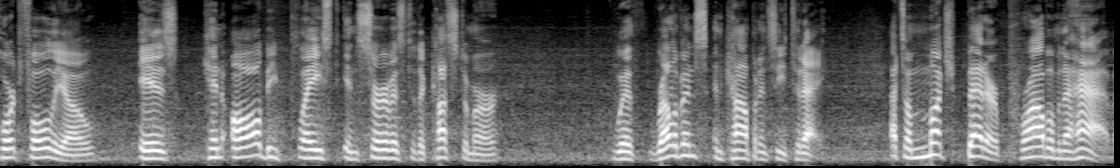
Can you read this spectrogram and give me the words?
portfolio is can all be placed in service to the customer with relevance and competency today. That's a much better problem to have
